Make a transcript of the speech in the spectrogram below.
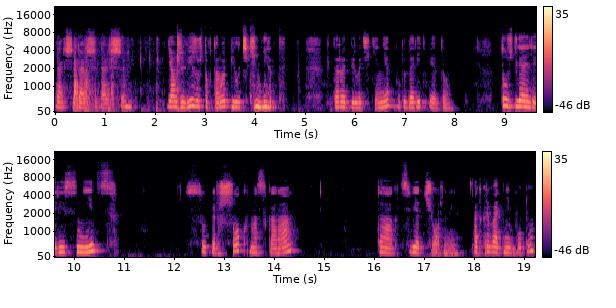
Дальше, дальше, дальше. Я уже вижу, что второй пилочки нет. Второй пилочки нет. Буду дарить эту. Тушь для ресниц Супер шок маскара. Так, цвет черный. Открывать не буду,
